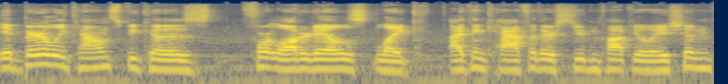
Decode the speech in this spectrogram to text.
It barely counts because Fort Lauderdale's like I think half of their student population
